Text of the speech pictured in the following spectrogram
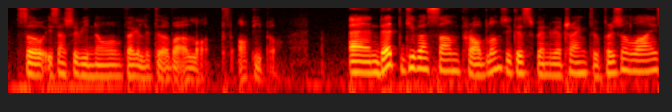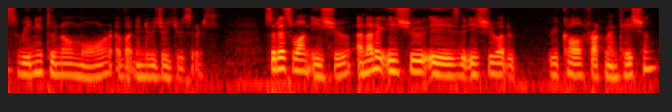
So essentially, we know very little about a lot of people. And that gives us some problems because when we are trying to personalize, we need to know more about individual users. So that's one issue. Another issue is the issue what we call fragmentation,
